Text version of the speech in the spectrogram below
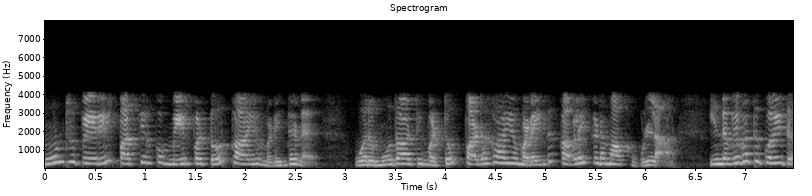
மூன்று பேரில் பத்திற்கும் மேற்பட்டோர் காயமடைந்தனர். ஒரு மூதாட்டி மட்டும் படுகாயமடைந்து கவலைக்கிடமாக உள்ளார். இந்த விபத்து குறித்து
